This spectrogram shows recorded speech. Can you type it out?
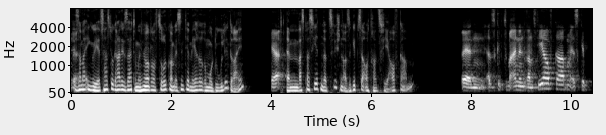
Ja. Sag mal, Ingo, jetzt hast du gerade gesagt, da muss ich nur darauf zurückkommen, es sind ja mehrere Module, drei. Ja. Ähm, was passiert denn dazwischen? Also gibt es da auch Transferaufgaben? Ähm, also es gibt zum einen Transferaufgaben, es gibt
